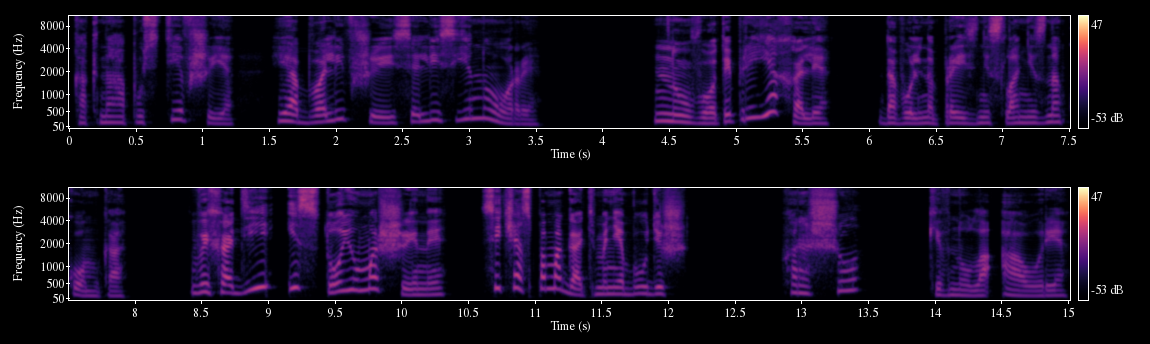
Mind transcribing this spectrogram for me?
как на опустевшие и обвалившиеся лисьи норы. «Ну вот и приехали», — довольно произнесла незнакомка. «Выходи и стой у машины. Сейчас помогать мне будешь». «Хорошо», — кивнула Аури.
